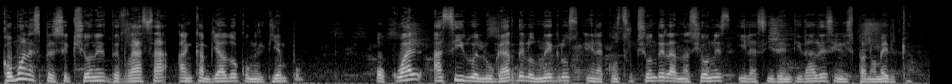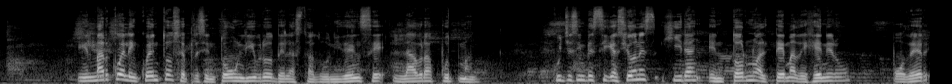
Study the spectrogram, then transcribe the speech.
¿Cómo las percepciones de raza han cambiado con el tiempo? ¿O cuál ha sido el lugar de los negros en la construcción de las naciones y las identidades en Hispanoamérica? En el marco del encuentro se presentó un libro de la estadounidense Laura Putman, cuyas investigaciones giran en torno al tema de género, poder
